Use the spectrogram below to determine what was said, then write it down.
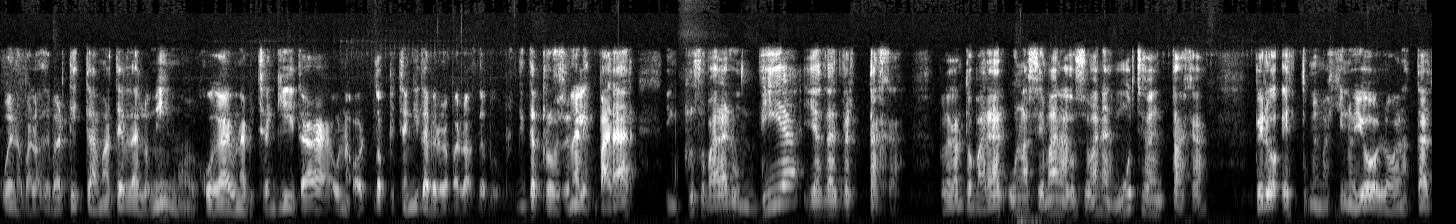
bueno, para los deportistas amateurs da lo mismo, jugar una pichanguita, una, dos pichanguitas, pero para los deportistas profesionales parar, incluso parar un día ya es dar ventaja. Por lo tanto, parar una semana, dos semanas es mucha ventaja, pero esto me imagino yo lo van a estar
